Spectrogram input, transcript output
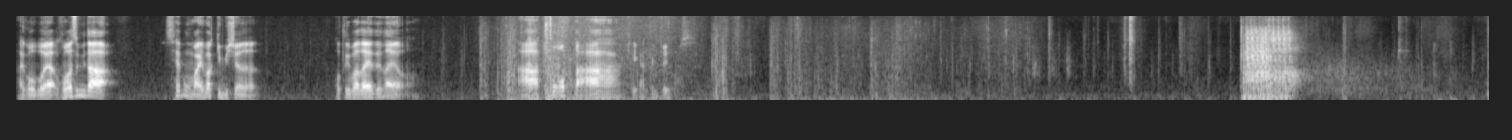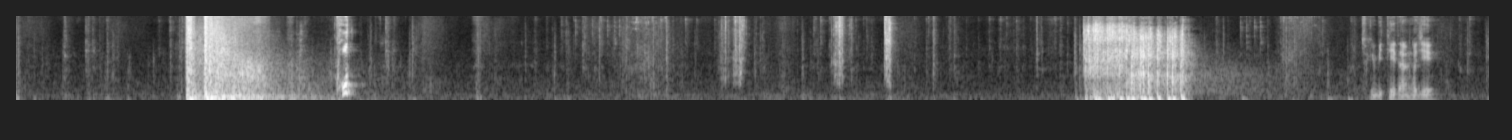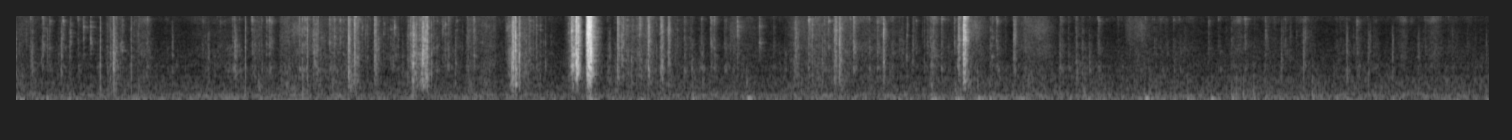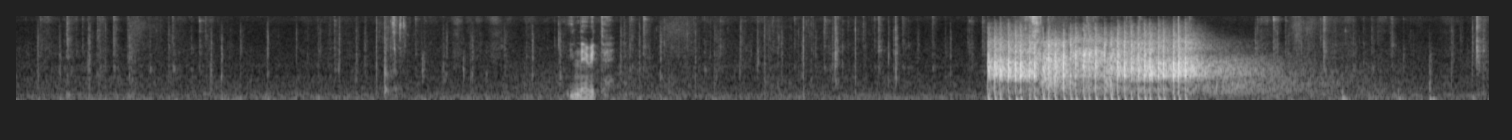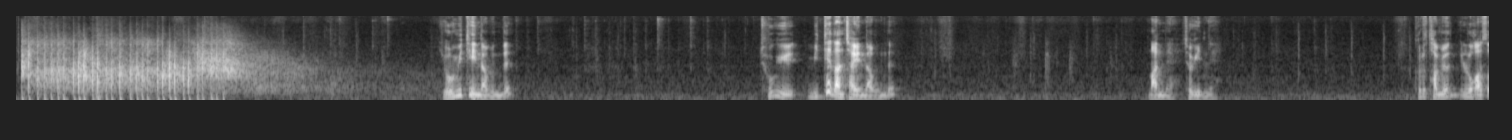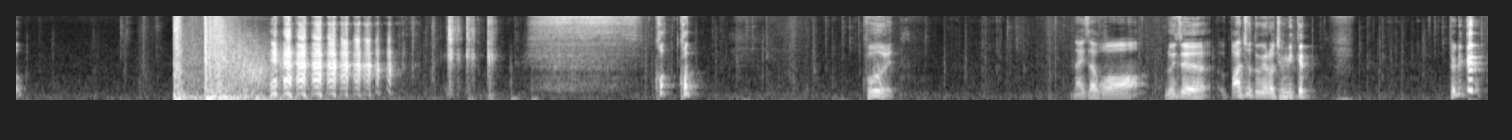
아이고 뭐야. 고맙습니다. 새해 복 많이 받기 미션. 어떻게 받아야 되나요? 아 총 없다. 아, 개 같은 게임. 곧 저기 밑에 있다는 거지? 있네 밑에 요 밑에 있나 본데? 저기 밑에 단차에 있나 본데? 맞네 저기 있네. 그렇다면 일로 가서? 컷 컷! 굿! 나이스하고 로이즈 반쳐 두 개로 정리 끝 끝!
